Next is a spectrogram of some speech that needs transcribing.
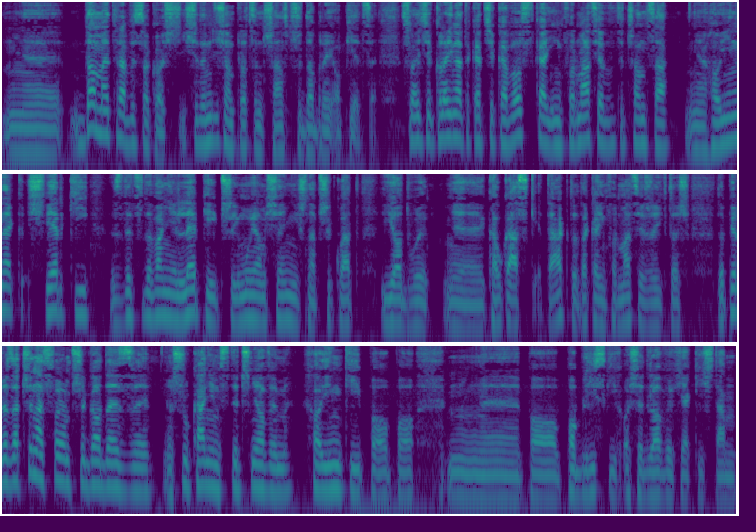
Mm, e, Do metra wysokości 70% szans przy dobrej opiece. Słuchajcie, kolejna taka ciekawostka i informacja dotycząca e, choinek. Świerki zdecydowanie lepiej przyjmują się niż na przykład jodły e, kaukaskie, tak? To taka informacja, jeżeli ktoś dopiero zaczyna swoją przygodę z szukaniem styczniowym choinki po, po, mm, e, po, po bliskich osiedlowych jakichś tam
